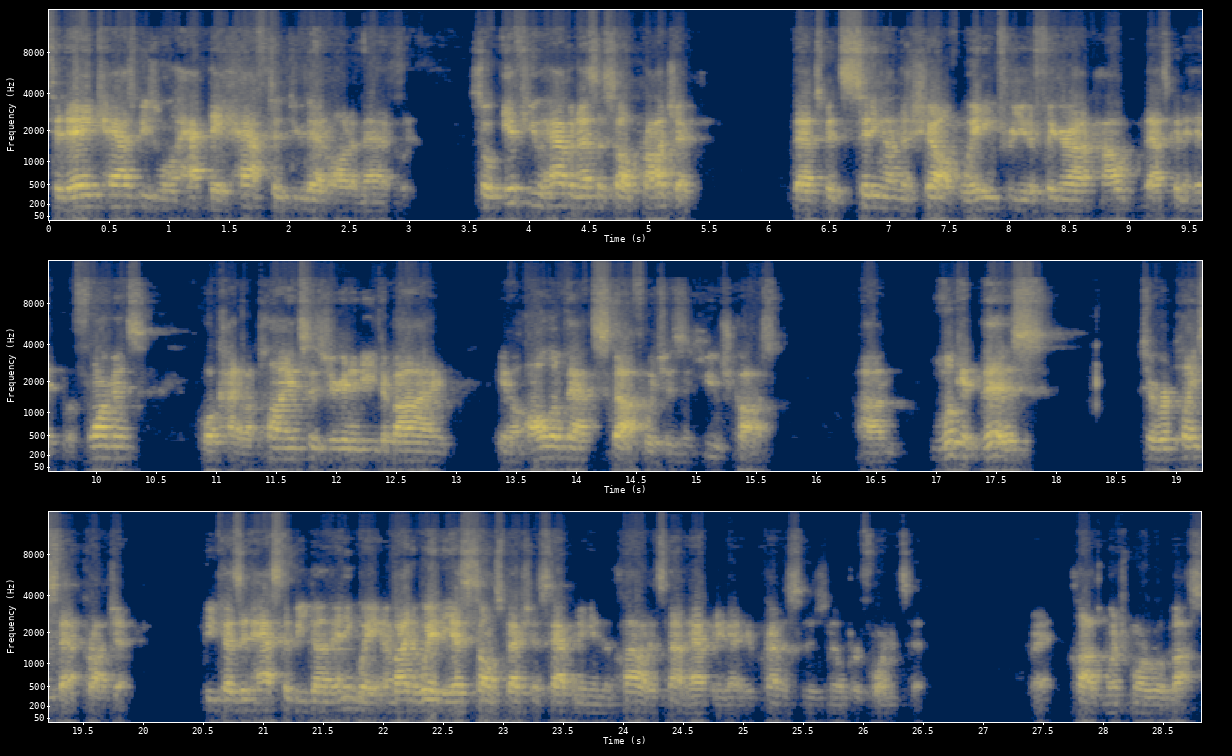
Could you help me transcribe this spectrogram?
today, CASBs will have, they have to do that automatically. So if you have an SSL project that's been sitting on the shelf waiting for you to figure out how that's going to hit performance, what kind of appliances you're going to need to buy, you know, all of that stuff, which is a huge cost. Um, look at this to replace that project because it has to be done anyway. And by the way, the SSL inspection is happening in the cloud. It's not happening on your premises. There's no performance hit. Right? Cloud's much more robust.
